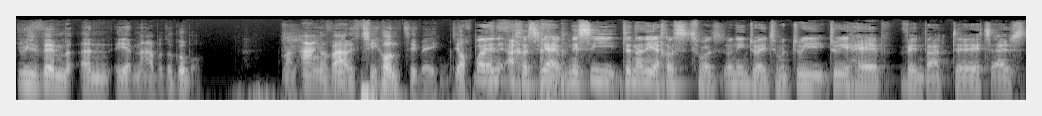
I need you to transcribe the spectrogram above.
dwi ddim yn ei adnabod o gwbl. Mae'n anghyfarwydd tu hwnt i fi. Diolch Wel, achos, ie, yeah, nes i, dyna ni, achos, tmod, o'n i'n dweud, tmod, dwi, dwi heb fynd ar dirt ers,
